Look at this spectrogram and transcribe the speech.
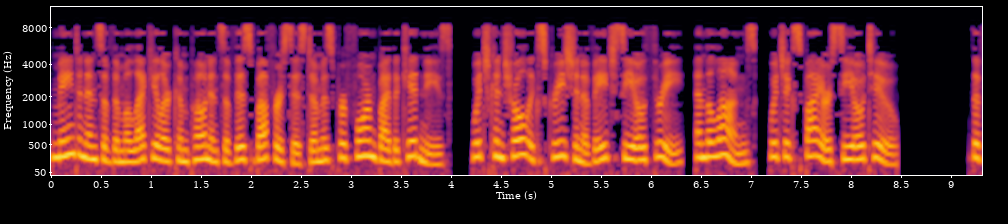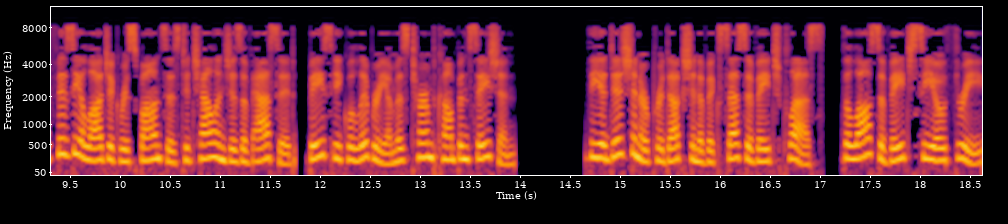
Maintenance of the molecular components of this buffer system is performed by the kidneys, which control excretion of HCO3, and the lungs, which expire CO2. The physiologic responses to challenges of acid base equilibrium is termed compensation. The addition or production of excessive H, the loss of HCO3,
